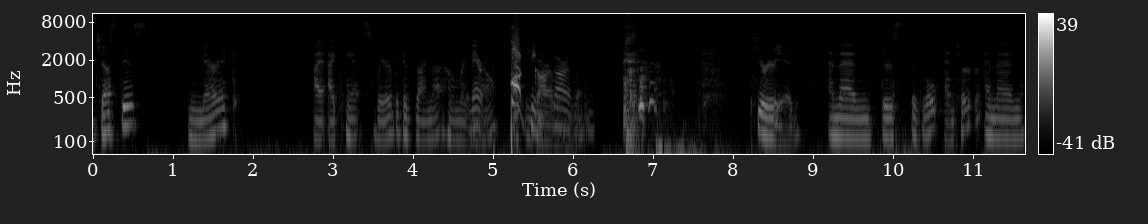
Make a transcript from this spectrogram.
Justice Merrick. I, I can't swear because I'm at home right merrick now. fucking Garland. garland. Period. And then there's there's a little enter and then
